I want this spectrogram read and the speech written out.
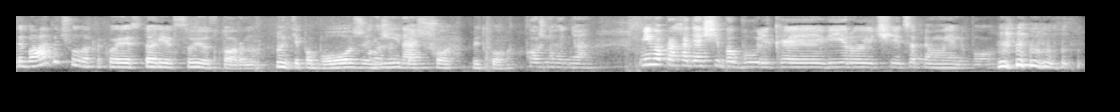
Ти багато чула такої історії в свою сторону? Ну, типу, Боже, Кожен діда, день. що? Від кого? Кожного дня. Мімо проходящі бабульки, віруючі, це прям моя любов.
